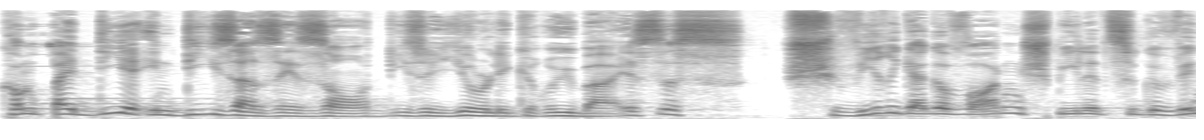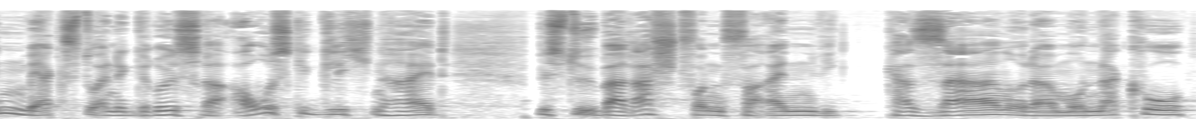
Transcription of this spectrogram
kommt bei dir in dieser Saison diese Euroleague rüber? Ist es schwieriger geworden, Spiele zu gewinnen? Merkst du eine größere Ausgeglichenheit? Bist du überrascht von Vereinen wie Kazan oder Monaco?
